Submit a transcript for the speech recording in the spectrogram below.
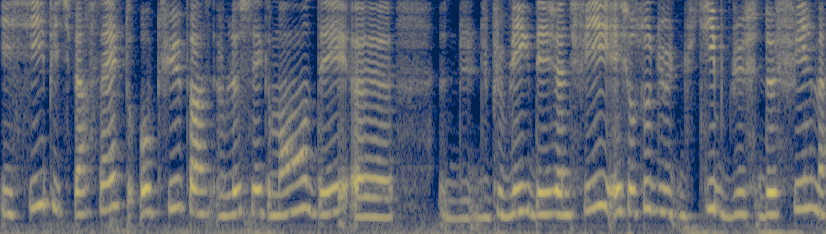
Ici, Pitch Perfect occupe le segment des du, public, des jeunes filles et surtout du, type de film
